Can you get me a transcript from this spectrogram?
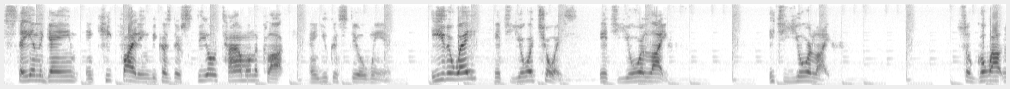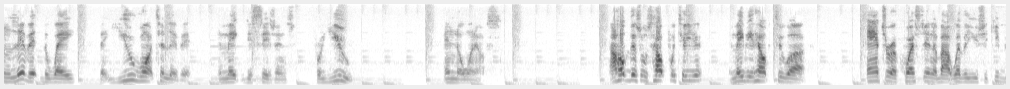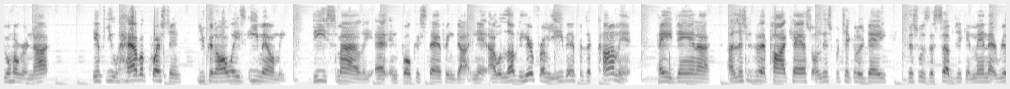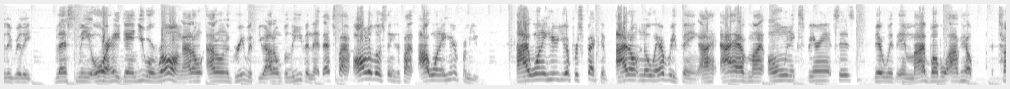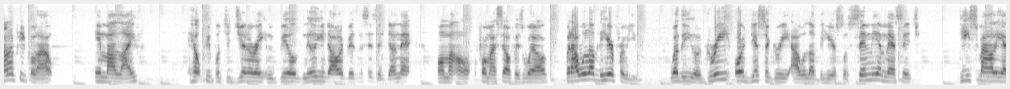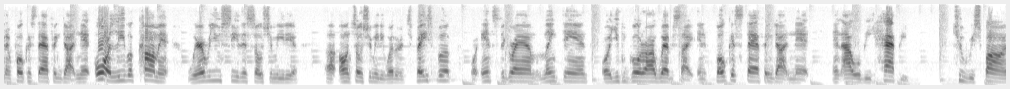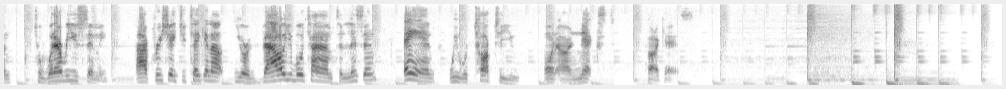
stay in the game, and keep fighting because there's still time on the clock and you can still win. Either way, it's your choice. It's your life. It's your life. So go out and live it the way that you want to live it and make decisions for you and no one else. I hope this was helpful to you. And maybe it helped to uh, answer a question about whether you should keep going or not. If you have a question, you can always email me, dsmiley at infocusstaffing.net. I would love to hear from you, even if it's a comment. Hey, Dan, I, I listened to that podcast on this particular day. This was the subject, and man, that really, really blessed me. Or, hey, Dan, you were wrong. I don't, I don't agree with you. I don't believe in that. That's fine. All of those things are fine. I want to hear from you. I want to hear your perspective. I don't know everything. I, I have my own experiences. They're within my bubble. I've helped a ton of people out in my life, help people to generate and build million dollar businesses and done that on my own for myself as well. But I would love to hear from you. Whether you agree or disagree, I would love to hear. So send me a message, dsmiley at infocusstaffing.net, or leave a comment wherever you see this social media uh, on social media, whether it's Facebook or Instagram, LinkedIn, or you can go to our website, infocusstaffing.net, and I will be happy to respond to whatever you send me. I appreciate you taking out your valuable time to listen, and we will talk to you on our next podcast.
